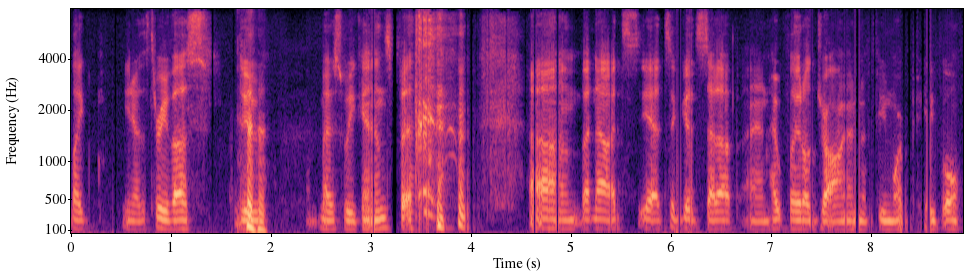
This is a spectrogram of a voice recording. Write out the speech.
like you know the three of us do most weekends. But um, but no, it's yeah, it's a good setup, and hopefully it'll draw in a few more people,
